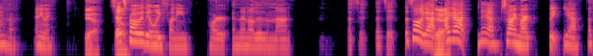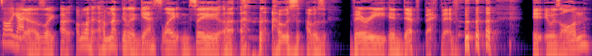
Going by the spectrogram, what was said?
Okay. Anyway, yeah. that's probably the only funny part. And then other than that, that's it. That's it. That's all I got. Yeah. I got, yeah. Sorry, Mark. But yeah, that's all I got. Yeah, I was like, I, I'm not, I'm not gonna gaslight and say uh, I was, I was very in depth back then. it, it was on.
